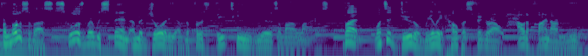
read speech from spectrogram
For most of us, school is where we spend a majority of the first 18 years of our lives. But what's it do to really help us figure out how to find our meaning?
